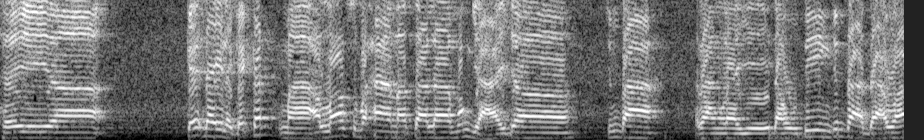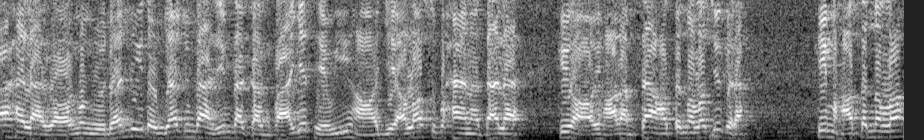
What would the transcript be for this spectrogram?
Thì à, cái đây là cái cách mà Allah subhanahu wa ta'ala muốn dạy cho chúng ta rằng là gì? Đầu tiên chúng ta đã quá hay là gọi mọi người đến với tôn giáo chúng ta thì chúng ta cần phải giới thiệu với họ về Allah subhanahu wa ta'ala. Kêu gọi họ làm sao họ tin Allah trước rồi đó khi mà họ tin Allah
